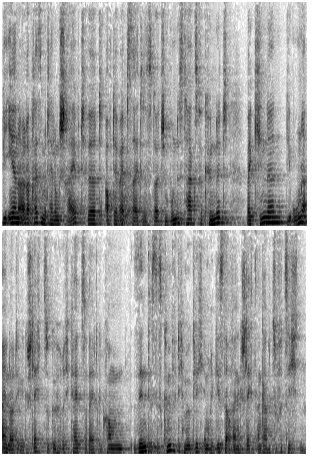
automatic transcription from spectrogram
Wie ihr in eurer Pressemitteilung schreibt, wird auf der Webseite des Deutschen Bundestags verkündet, bei Kindern, die ohne eindeutige Geschlechtszugehörigkeit zur Welt gekommen sind, ist es künftig möglich, im Register auf eine Geschlechtsangabe zu verzichten.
